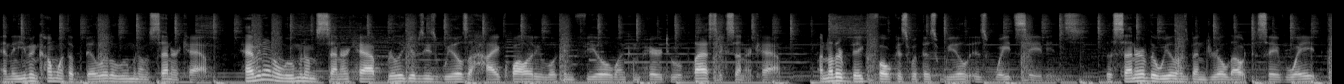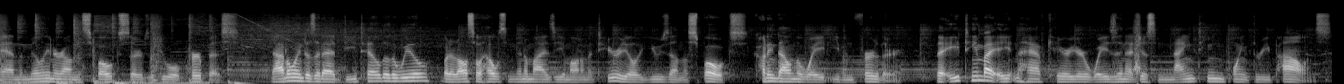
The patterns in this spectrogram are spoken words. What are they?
and they even come with a billet aluminum center cap. Having an aluminum center cap really gives these wheels a high quality look and feel when compared to a plastic center cap. Another big focus with this wheel is weight savings. The center of the wheel has been drilled out to save weight, and the milling around the spokes serves a dual purpose. Not only does it add detail to the wheel, but it also helps minimize the amount of material used on the spokes, cutting down the weight even further. The 18 by 8.5 carrier weighs in at just 19.3 pounds.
